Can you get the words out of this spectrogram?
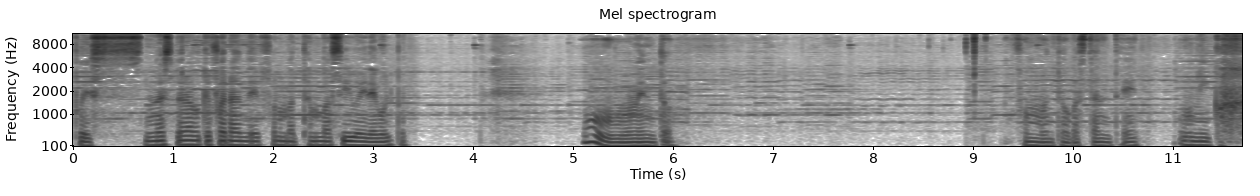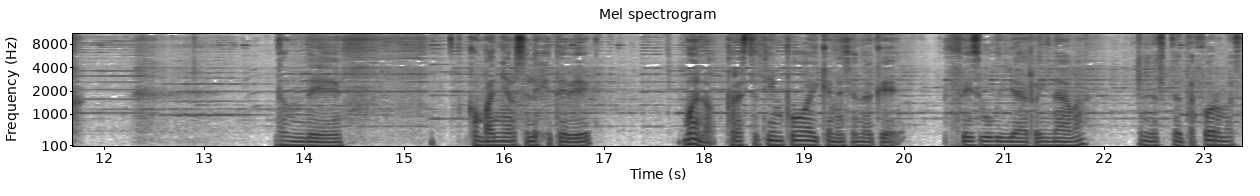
pues no esperaba que fuera de forma tan masiva y de golpe. Hubo un momento fue un momento bastante único donde compañeros LGTB bueno para este tiempo hay que mencionar que Facebook ya reinaba en las plataformas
